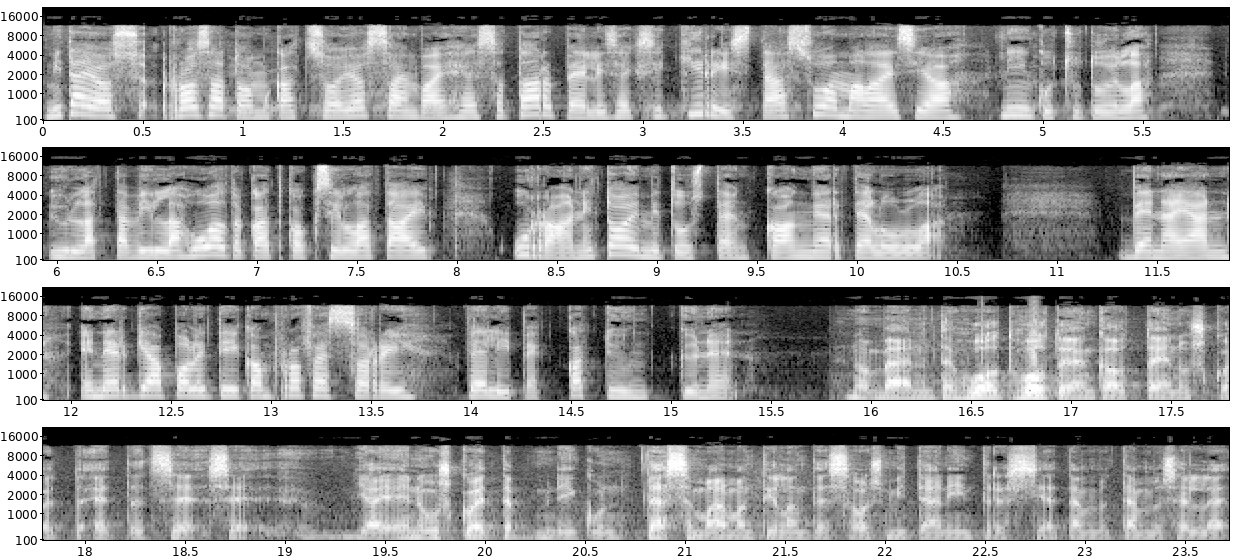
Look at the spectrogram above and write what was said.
mitä jos Rosatom katsoo jossain vaiheessa tarpeelliseksi kiristää suomalaisia niin kutsutuilla yllättävillä huoltokatkoksilla tai uraanitoimitusten kangertelulla? Venäjän energiapolitiikan professori Veli-Pekka Tynkkynen. No mä en huoltojen kautta en usko, että, että se, se, ja en usko, että niin kuin tässä maailman tilanteessa olisi mitään intressiä tämmöiselle,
